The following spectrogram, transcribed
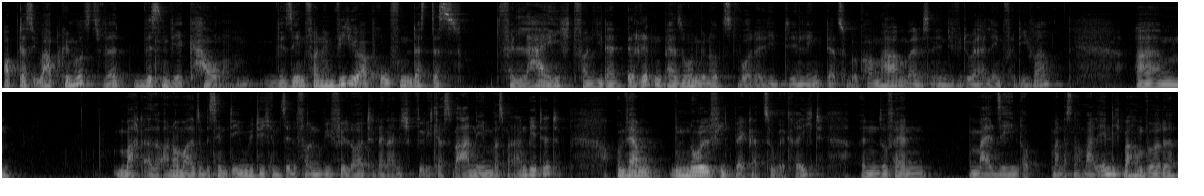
Ob das überhaupt genutzt wird, wissen wir kaum. Wir sehen von den Videoabrufen, dass das vielleicht von jeder dritten Person genutzt wurde, die den Link dazu bekommen haben, weil es ein individueller Link für die war. Ähm, macht also auch nochmal so ein bisschen demütig im Sinne von, wie viele Leute denn eigentlich wirklich das wahrnehmen, was man anbietet. Und wir haben null Feedback dazu gekriegt. Insofern mal sehen, ob man das nochmal ähnlich machen würde.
